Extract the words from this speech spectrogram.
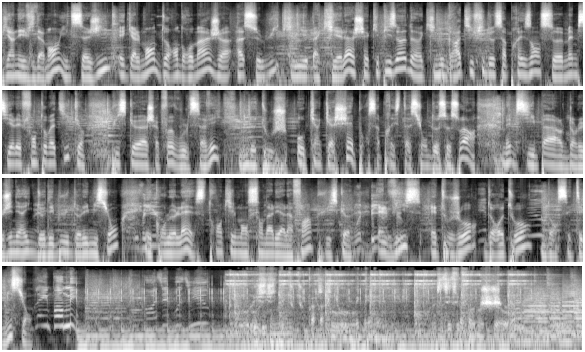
bien évidemment, il s'agit également de rendre hommage à celui qui est, bah, qui est là à chaque épisode, qui nous gratifie de sa présence, euh, même si elle est fantomatique, puisque à chaque fois, vous le savez, il ne touche aucun cachet pour sa prestation de ce soir, même s'il parle dans le générique de début de l'émission et qu'on le laisse tranquillement s'en aller à la fin, puisque Elvis est toujours de retour dans cette émission. Listening to Pastoral Mechanic, the Show.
